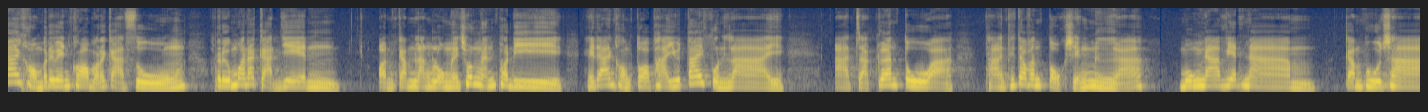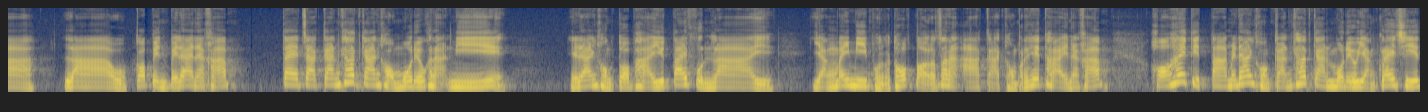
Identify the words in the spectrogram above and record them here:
ด้านของบริเวณความกดอากาศสูง หรือมวลอากาศเย็น อ่อนกำลังลงในช่วงนั้นพอดี ในด้านของตัวพายุใต้ฝุ่นลาย อาจจะเคลื่อนตัวทางทิศตะวันตกเฉียงเหนือ มุ่งหน้าเวียดนาม กัมพูชา ลาวก็เป็นไปได้นะครับ แต่จากการคาดการณ์ของโมเดลขณะนี้ ในด้านของตัวพายุใต้ฝุ่นลาย ยังไม่มีผลกระทบต่อลักษณะอากาศของประเทศไทยนะครับ ขอให้ติดตามในด้านของการคาดการณ์โมเดลอย่างใกล้ชิด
